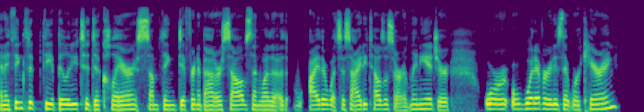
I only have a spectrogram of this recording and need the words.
And I think that the ability to declare something different about ourselves than whether either what society tells us or our lineage or, or, or whatever it is that we're carrying,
